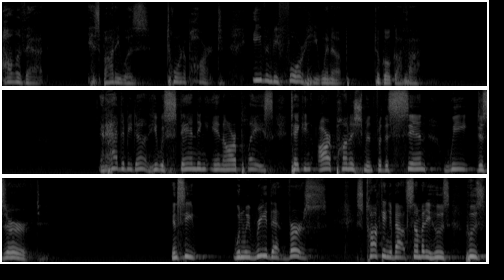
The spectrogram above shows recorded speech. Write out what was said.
all of that. His body was torn apart even before he went up to Golgotha. It had to be done. He was standing in our place, taking our punishment for the sin we deserved. And see, when we read that verse, it's talking about somebody whose, whose,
